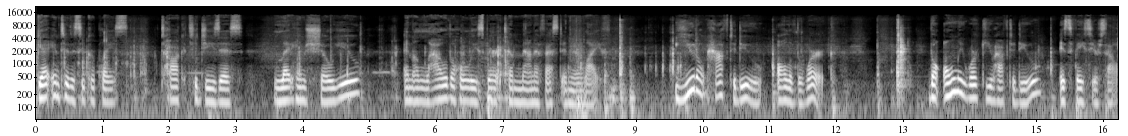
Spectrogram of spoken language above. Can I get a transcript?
get into the secret place, talk to Jesus let Him show you and allow the Holy Spirit to manifest in your life. You don't have to do all of the work. The only work you have to do is face yourself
